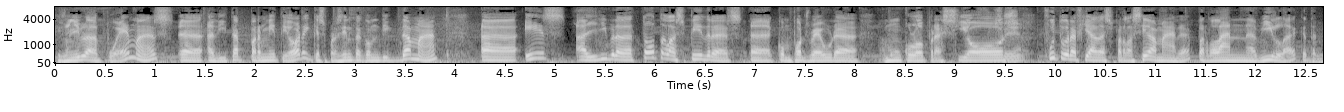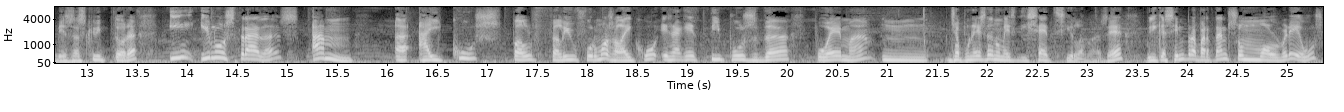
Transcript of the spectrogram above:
que és un llibre de poemes eh, editat per Meteor i que es presenta, com dic, demà, eh, és el llibre de totes les pedres, eh, com pots veure, amb un color preciós, Sí. fotografiades per la seva mare, per l'Anna Vila, que també és escriptora, i il·lustrades amb eh, haikus pel Feliu Formosa. L'haiku és aquest tipus de poema mm, japonès de només 17 síl·labes, eh? Vull dir que sempre, per tant, són molt breus.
